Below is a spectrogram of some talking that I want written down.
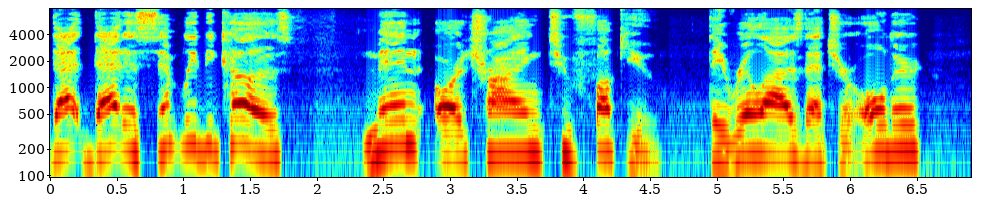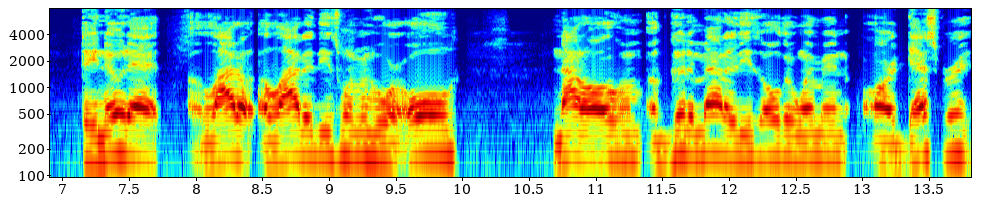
that that is simply because men are trying to fuck you. They realize that you're older. They know that a lot of a lot of these women who are old, not all of them, a good amount of these older women are desperate.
